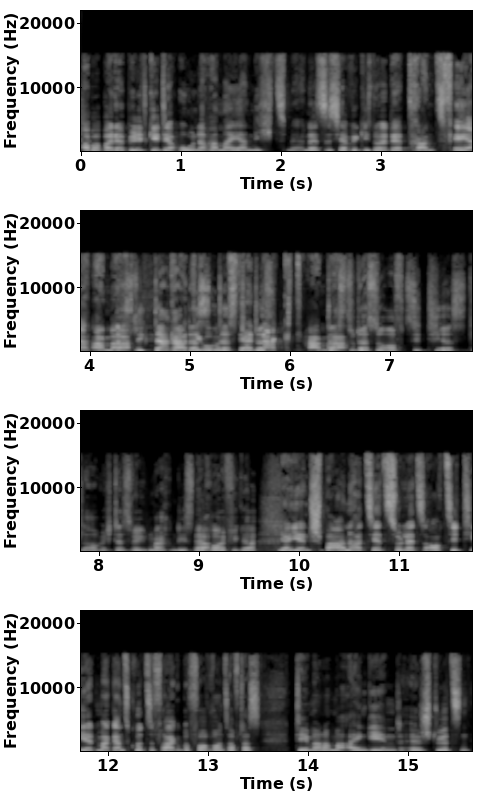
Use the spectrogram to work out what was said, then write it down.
Aber bei der Bild geht ja ohne Hammer ja nichts mehr. Ne? Es ist ja wirklich nur der Transferhammer. Das liegt daran, dass, dass, der du das, dass du das so oft zitierst, glaube ich. Deswegen machen die es noch ja. häufiger. Ja, Jens Spahn hat es jetzt zuletzt auch zitiert. Mal ganz kurze Frage, bevor bevor wir uns auf das Thema nochmal eingehend äh, stürzen,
